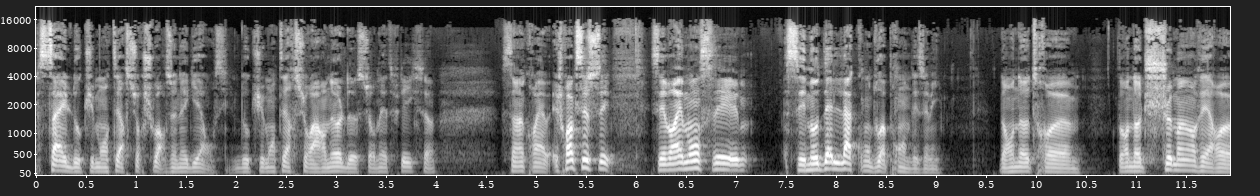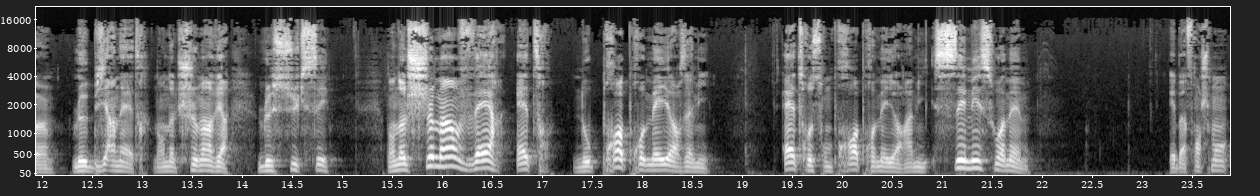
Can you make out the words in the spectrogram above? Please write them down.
Ça et le documentaire sur Schwarzenegger aussi. Le documentaire sur Arnold sur Netflix. C'est incroyable. Et je crois que c'est, c'est vraiment ces, ces modèles-là qu'on doit prendre, les amis. Dans notre, dans notre chemin vers euh, le bien-être, dans notre chemin vers le succès, dans notre chemin vers être nos propres meilleurs amis, être son propre meilleur ami, s'aimer soi-même. Et eh bah ben, franchement,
